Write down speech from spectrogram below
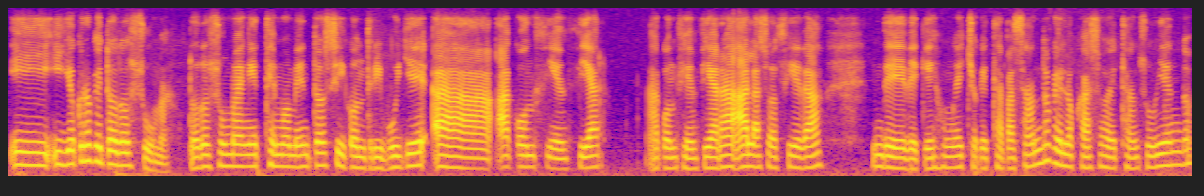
Y, yo creo que todo suma, todo suma en este momento si contribuye a, concienciar, a concienciar a, la sociedad de, que es un hecho que está pasando, que los casos están subiendo.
